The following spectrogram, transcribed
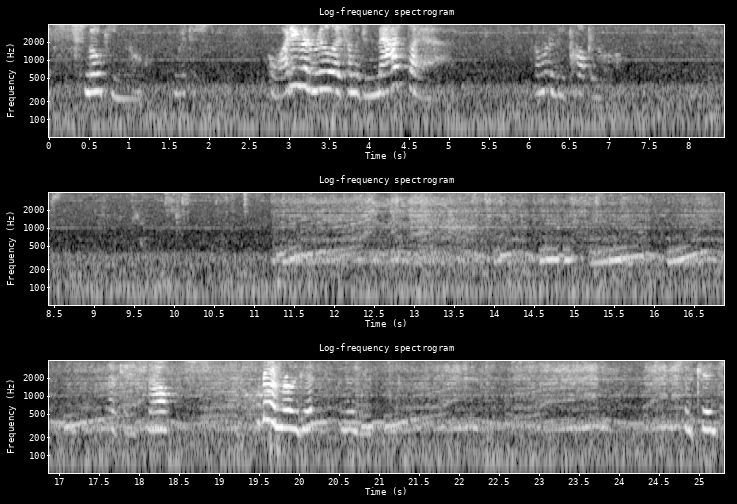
It's smoking though. I just? Oh, I didn't even realize how much mats I I'm gonna be popping off. Okay, so we're doing really good. Good. Some kids.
